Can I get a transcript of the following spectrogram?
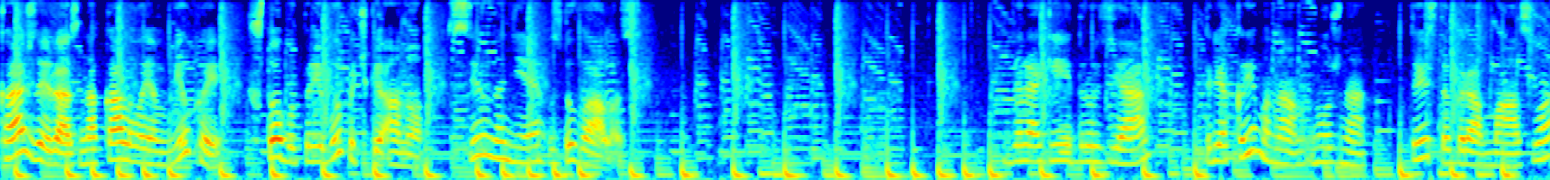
Каждый раз накалываем вилкой, чтобы при выпечке оно сильно не вздувалось. Дорогие друзья, для крема нам нужно 300 грамм масла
